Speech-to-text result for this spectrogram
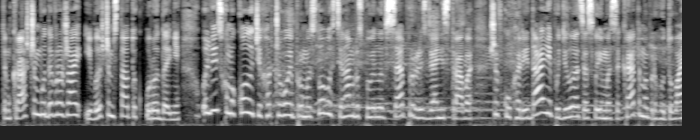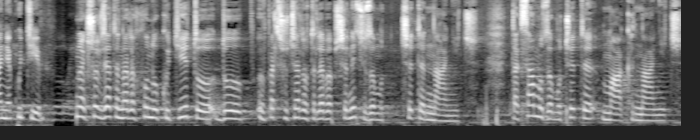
тим кращим буде врожай і вищим статок у родині. У Львівському коледжі харчової промисловості нам розповіли все про різдвяні страви. Шеф-кухарі далі поділилися своїми секретами приготування куті. Ну, якщо взяти на рахунок куті, то до в першу чергу треба пшеницю замочити на ніч. Так само замочити мак на ніч.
